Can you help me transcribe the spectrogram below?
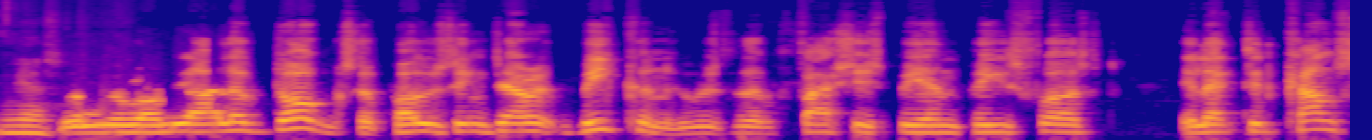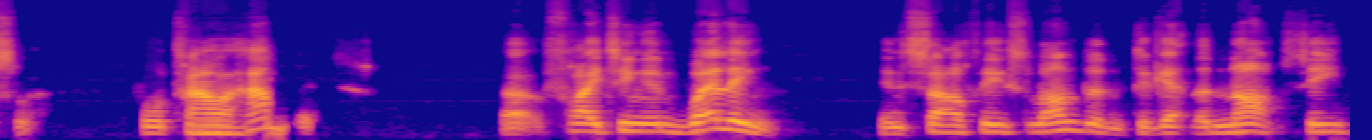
Yes. When we were on the Isle of Dogs opposing Derek Beackon, who was the fascist BNP's first elected councillor for Tower mm. Hamlets. uh, fighting in Welling in southeast London to get the Nazi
